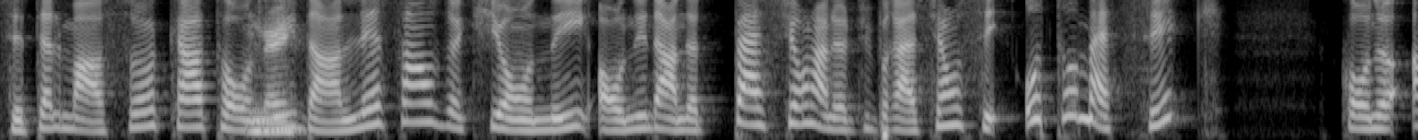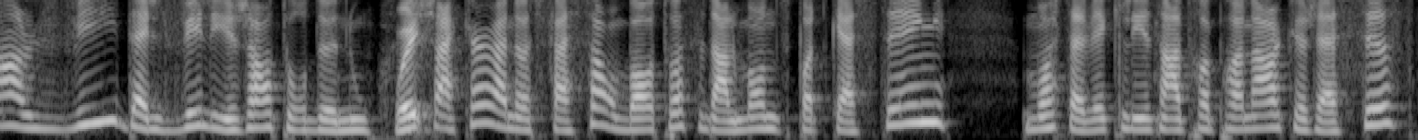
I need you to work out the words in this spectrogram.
C'est tellement ça. Quand on est dans l'essence de qui on est, on est dans notre passion, dans notre vibration, c'est automatique qu'on a envie d'élever les gens autour de nous. Chacun à notre façon. Bon, toi, c'est dans le monde du podcasting. Moi, c'est avec les entrepreneurs que j'assiste,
